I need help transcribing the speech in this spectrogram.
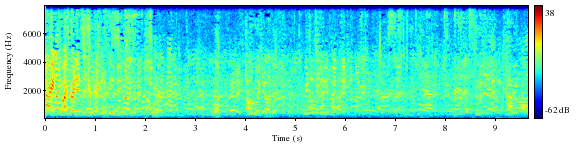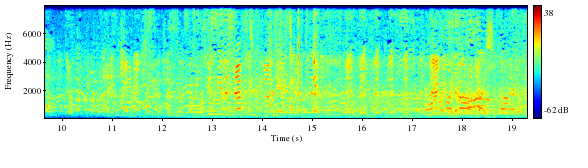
Sorry, just walked right into your face. What? Oh my god. We don't try to find it. You see, this happens in fun here. Whoa.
